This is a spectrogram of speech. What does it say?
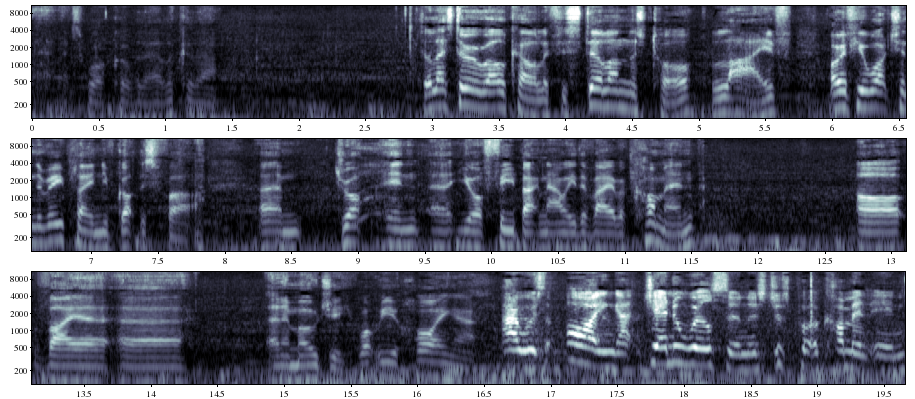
Yeah, let's walk over there. Look at that. So let's do a roll call. If you're still on this tour live, or if you're watching the replay and you've got this far, um, drop in uh, your feedback now either via a comment or via uh, an emoji. What were you hawing at? I was awing at Jenna Wilson has just put a comment in.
